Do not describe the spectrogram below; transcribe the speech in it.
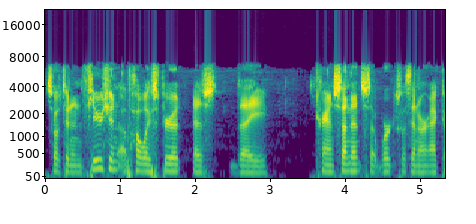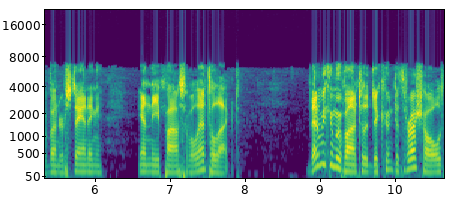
So it's an infusion of Holy Spirit as the transcendence that works within our active understanding in the possible intellect. Then we can move on to the de Kunta threshold,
